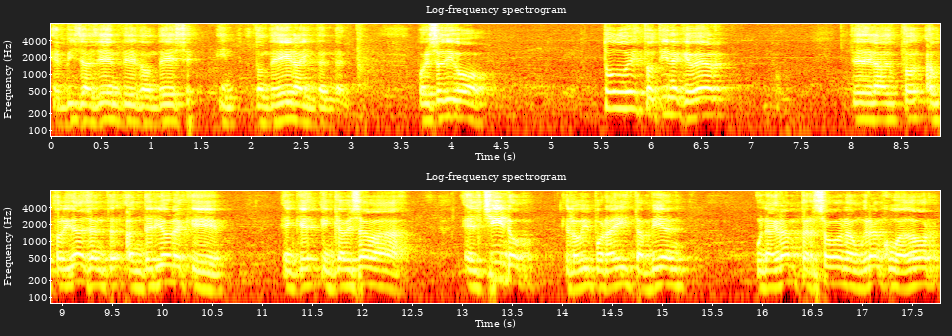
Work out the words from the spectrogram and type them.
en Villa Allende, donde, donde era intendente. Por eso digo, todo esto tiene que ver desde las autoridades anteriores que, en que encabezaba el chino, que lo vi por ahí también, una gran persona, un gran jugador,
